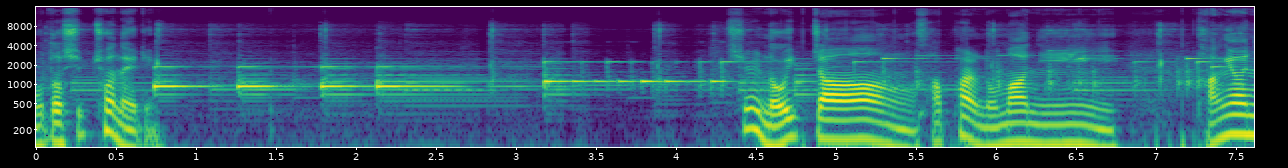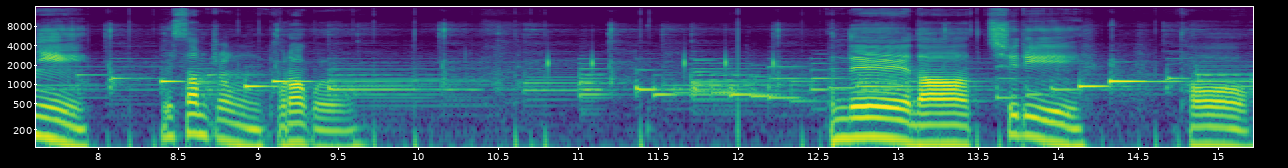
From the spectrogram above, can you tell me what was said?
오더 10초 내림. 7 너 입장. 48 노만이. 당연히 13중 9라고요. 근데 나 7이 더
